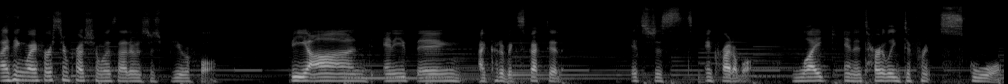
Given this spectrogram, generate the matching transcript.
I think my first impression was that it was just beautiful. Beyond anything I could have expected. It's just incredible. Like an entirely different school.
